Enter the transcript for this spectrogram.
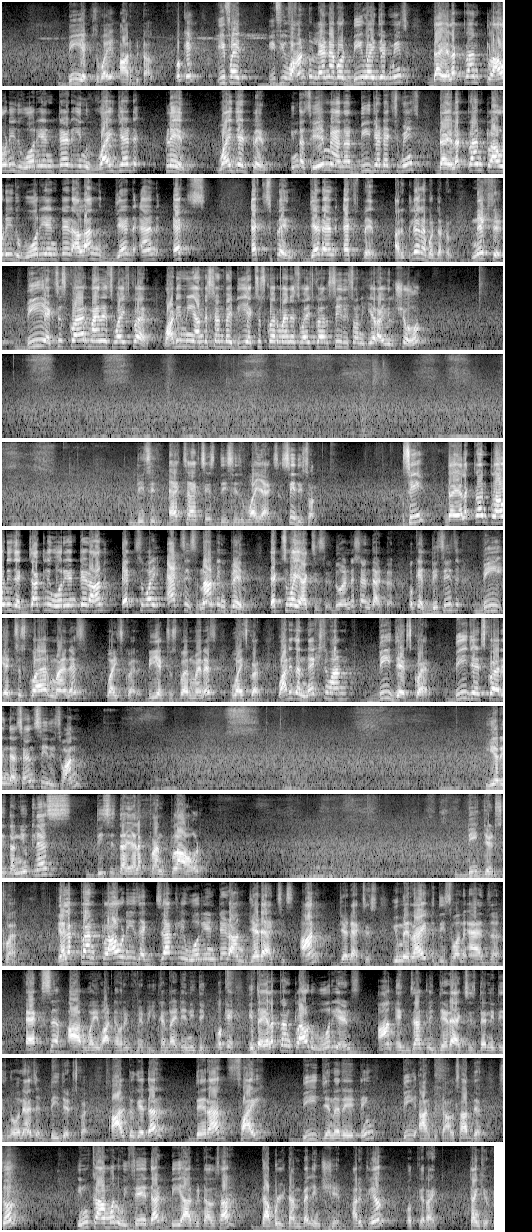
dxy orbital. Okay? If I, if you want to learn about dyz means the electron cloud is oriented in yz plane, yz plane. In the same manner, dzx means the electron cloud is oriented along z and x, x plane, z and x plane. Are you clear about that one? Next, dx square minus y square. What do you mean understand by dx square minus y square? See this one here I will show. This is x axis, this is y axis. See this one. See, the electron cloud is exactly oriented on xy axis, not in plane. Xy axis. Do you understand that? Okay, this is dx square minus y square. dx square minus y square. What is the next one? dz square. dz square in the sense, see this one. Here is the nucleus. This is the electron cloud. dz square. Electron cloud is exactly oriented on z axis, on z axis. You may write this one as uh, x or y, whatever it may be. You can write anything. Okay. If the electron cloud orients on exactly z axis, then it is known as dz square. Altogether, there are five degenerating d orbitals are there. So, in common we say that d orbitals are double dumbbell in shape. Are you clear? Okay, right. Thank you.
